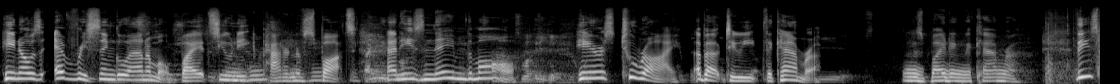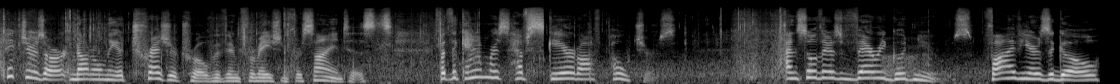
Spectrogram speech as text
He knows every single animal by its mm-hmm. unique pattern of mm-hmm. spots, and he's named them all. Here's Turai, about to eat the camera. He was biting the camera. These pictures are not only a treasure trove of information for scientists, but the cameras have scared off poachers. And so there's very good news. Five years ago,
